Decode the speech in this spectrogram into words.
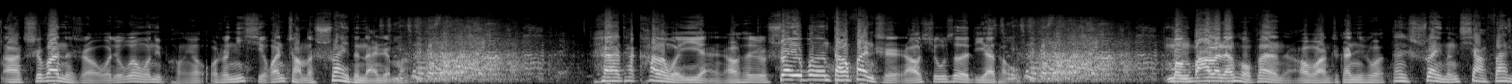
啊吃饭的时候，我就问我女朋友，我说你喜欢长得帅的男人吗？他他看了我一眼，然后他就帅又不能当饭吃，然后羞涩的低下头，猛扒了两口饭，然后完就赶紧说，但帅能下饭。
